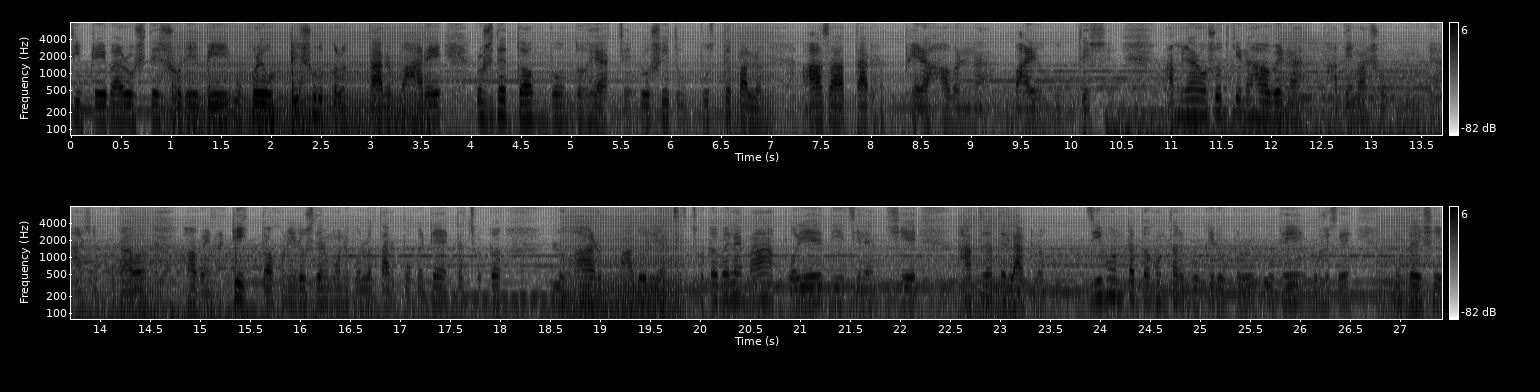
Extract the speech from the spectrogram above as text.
জিপটা এবার রশিদের শরীর বেয়ে উপরে উঠতে শুরু করল। তার ভারে রশিদের দম বন্ধ হয়ে যাচ্ছে। রশিদ বুঝতে পারল, আজ আর তার ফেরা হবে না বাড়ির উদ্দেশ্যে। আমিনার ওষুধ কেনা হবে না ফাতেমার শুকনো হাসি ফোটাও হবে না। ঠিক তখনই রশিদের মনে পড়ল, তার পকেটে একটা ছোট লোহার মাদুলি আছে। ছোটবেলায় মা পরিয়ে দিয়েছিলেন, সে হাতড়াতে লাগল। জীবনটা তখন তার বুকের উপর উঠে বসেছে, মুখে সেই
